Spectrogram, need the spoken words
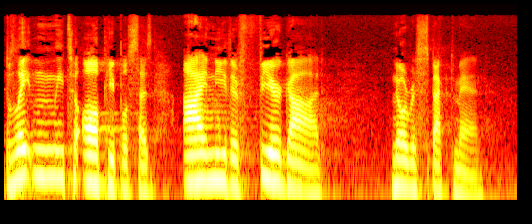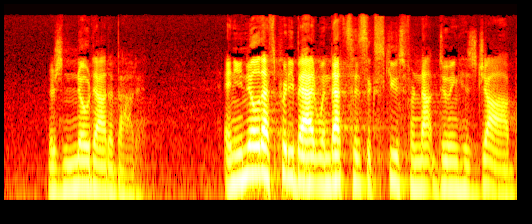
blatantly to all people, says, I neither fear God nor respect man. There's no doubt about it. And you know that's pretty bad when that's his excuse for not doing his job.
